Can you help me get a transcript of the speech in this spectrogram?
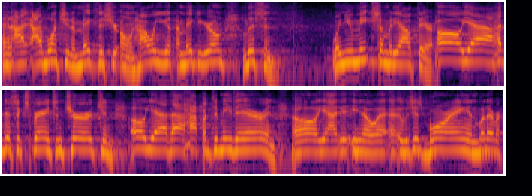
And I, I want you to make this your own. How are you going to make it your own? Listen, when you meet somebody out there, oh, yeah, I had this experience in church, and oh, yeah, that happened to me there, and oh, yeah, you know, it was just boring and whatever.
